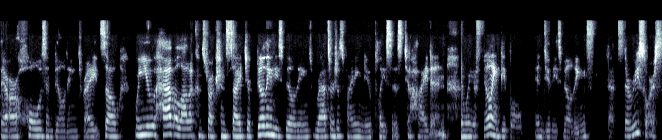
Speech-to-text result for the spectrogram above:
there are holes in buildings, right? So when you have a lot of construction sites, you're building these buildings, rats are just finding new places to hide in. And when you're filling people into these buildings, that's their resource.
